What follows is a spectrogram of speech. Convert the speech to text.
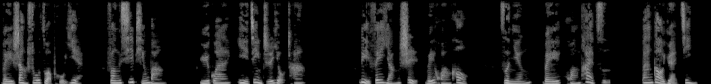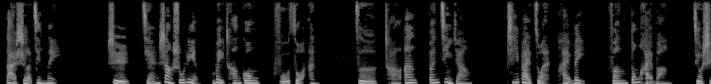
为尚书左仆射，封西平王。余官亦尽职有差。丽妃杨氏为皇后，子宁为皇太子。颁告远近，大赦境内。是前尚书令魏昌公辅佐安，自长安奔晋阳，批败转太尉，封东海王，就是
